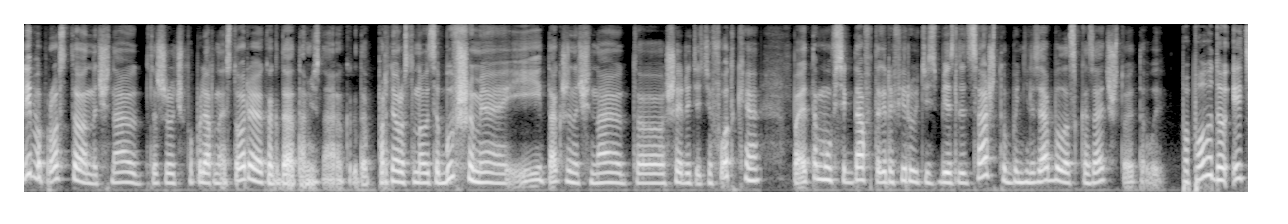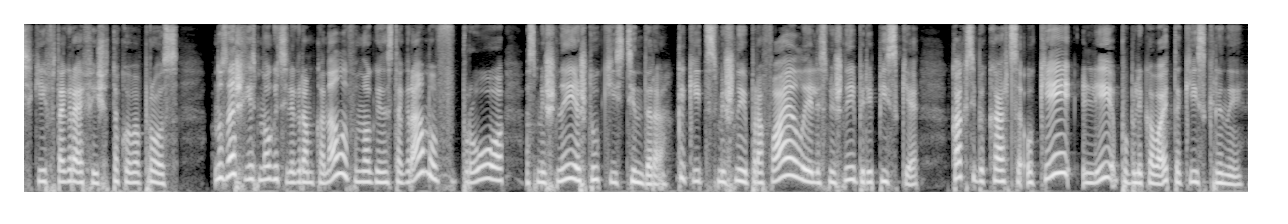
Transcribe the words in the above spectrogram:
Либо просто начинают, это же очень популярная история, когда, там, не знаю, когда партнеры становятся бывшими и также начинают э, шерить эти фотки. Поэтому всегда фотографируйтесь без лица, чтобы нельзя было сказать, что это вы. По поводу этики и фотографии еще такой вопрос. Ну, знаешь, есть много телеграм-каналов и много инстаграмов про смешные штуки из Тиндера. Какие-то смешные профайлы или смешные переписки. Как тебе кажется, окей ли публиковать такие скрины?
